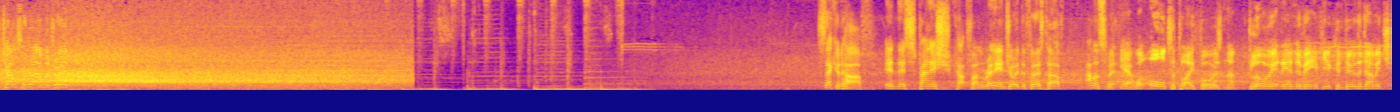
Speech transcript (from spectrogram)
A chance for Real Madrid. Second half in this Spanish Cup final. Really enjoyed the first half. Alan Smith. Yeah, well, all to play for, isn't it? Glory at the end of it if you can do the damage.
